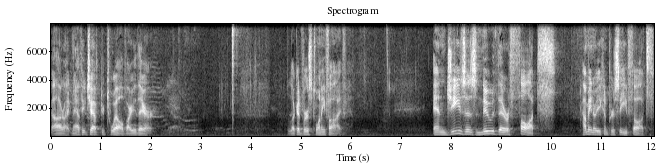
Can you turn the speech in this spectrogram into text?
All right, Matthew chapter 12. Are you there? Look at verse 25. And Jesus knew their thoughts. How many know you can perceive thoughts?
